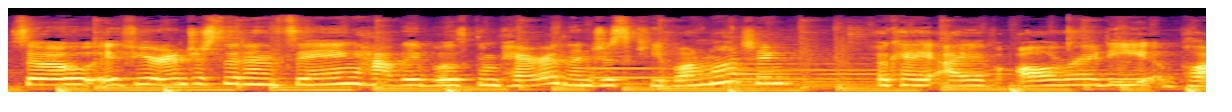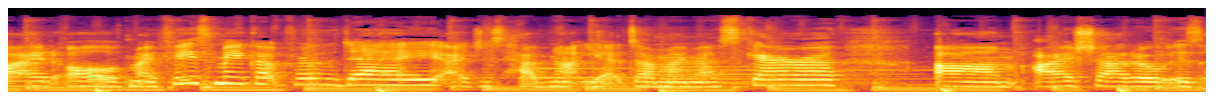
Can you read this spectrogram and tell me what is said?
So if you're interested in seeing how they both compare, then just keep on watching. Okay, I have already applied all of my face makeup for the day. I just have not yet done my mascara. Um, eyeshadow is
